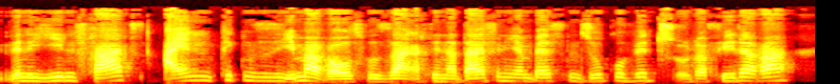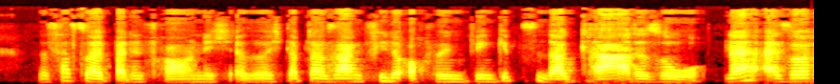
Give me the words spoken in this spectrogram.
wenn du jeden fragst, einen picken sie sich immer raus, wo sie sagen, ach, den Nadal finde ich am besten, Djokovic oder Federer. Das hast du halt bei den Frauen nicht. Also ich glaube, da sagen viele, auch wen, wen gibt's denn da gerade so? Ne? Also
